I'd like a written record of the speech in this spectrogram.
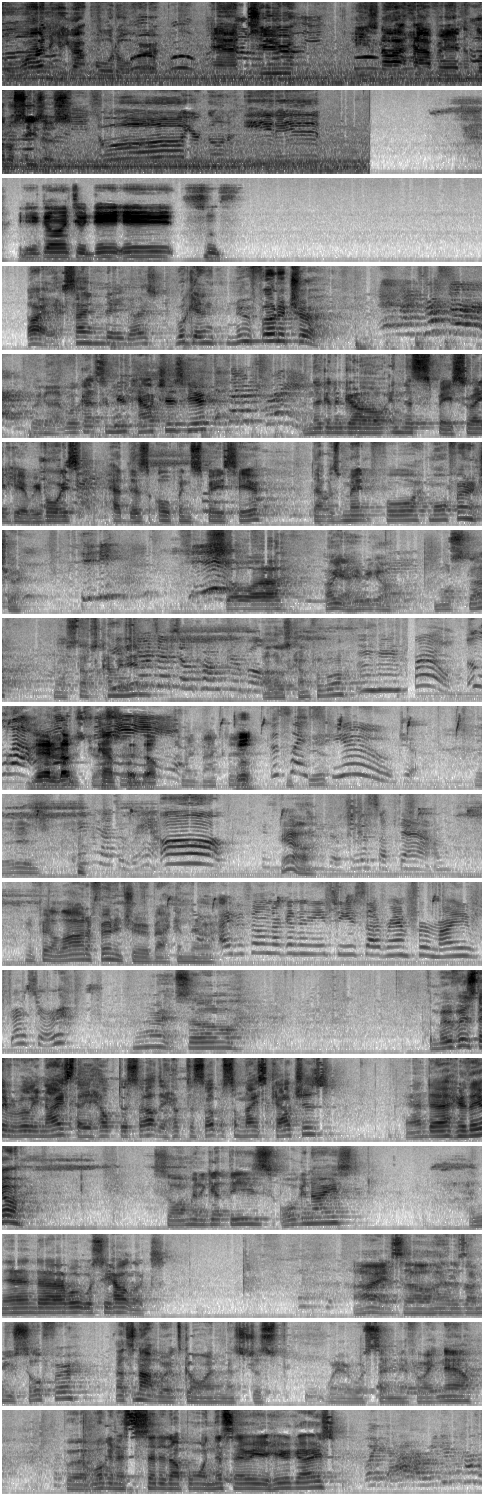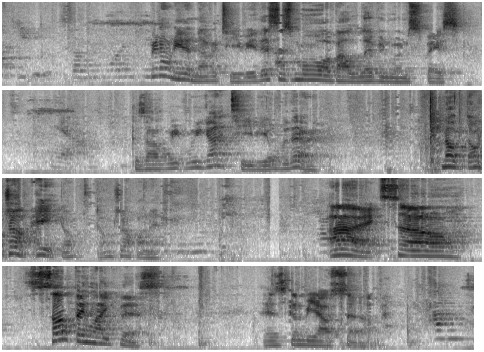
For one, he got pulled over, and two, he's not having Little Caesars. Oh, you're gonna eat it. You're going to do it. All right, exciting day, guys. We're getting new furniture. Look at that. We've got some new couches here, and they're gonna go in this space right here. We've always had this open space here that was meant for more furniture. So, uh, oh yeah, here we go. More stuff. More stuff's coming in. Are so comfortable. Are those comfortable? Mm-hmm. They look Those dresses, comfortable. Right back there. This see thing's it? huge. There it is. Oh. Yeah. Get stuff down. You can fit a lot of furniture back in there. I have a feeling they're gonna need to use that ramp for my dresser. Alright, so the movers, they were really nice. They helped us out. They hooked us up with some nice couches. And uh, here they are. So I'm gonna get these organized and then uh, we'll, we'll see how it looks. Alright, so there's our new sofa. That's not where it's going, that's just where we're setting it for right now. But we're gonna set it up on this area here, guys. Wait, Dad, are We gonna have a TV? We don't need another TV. This is more of our living room space. Yeah. Cause uh, we we got a TV over there. No, don't jump. Hey, don't don't jump on it. All right, so something like this is gonna be our setup.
